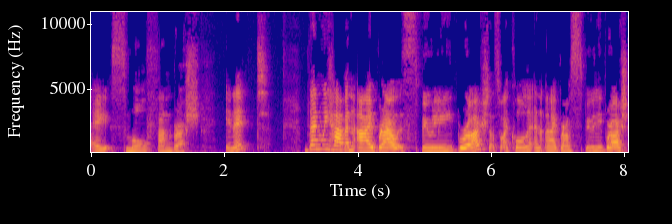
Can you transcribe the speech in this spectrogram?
a small fan brush in it. Then we have an eyebrow spoolie brush. That's what I call it, an eyebrow spoolie brush.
